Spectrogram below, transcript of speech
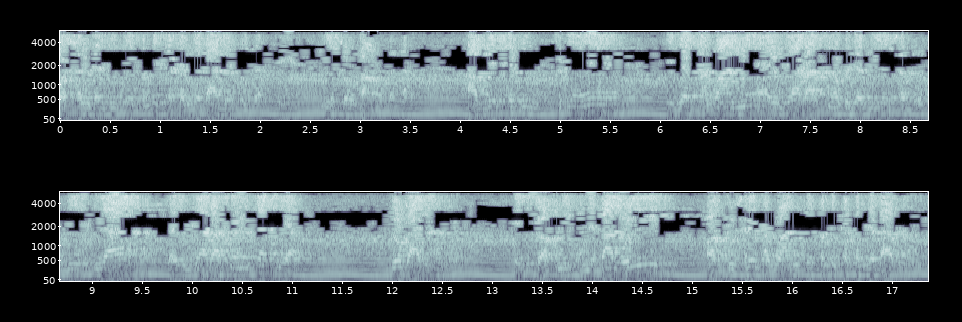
और शंकर जी के प्रति कृतज्ञता व्यक्त हैं। ये श्रोताओं का आप देख सकते कि जब भगवान ने अयोध्या वासियों को जब ये सब उपदेश दिया तो अयोध्या वासियों ने क्या किया दो कार्य एक तो अपनी धन्यता बोली और दूसरे भगवान के प्रति कृतज्ञता बोली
